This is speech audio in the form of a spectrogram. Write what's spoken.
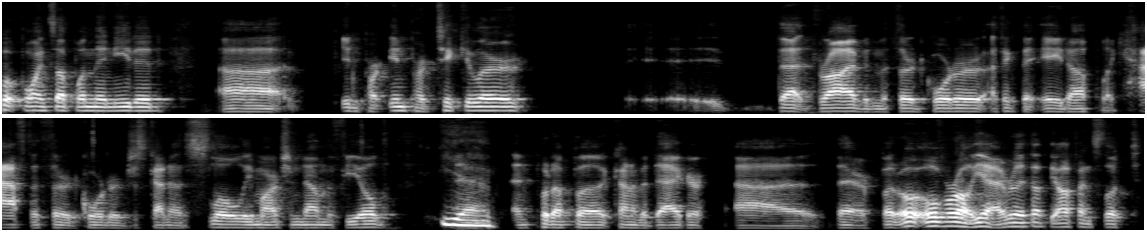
put points up when they needed. Uh, in part, in particular, eh, that drive in the third quarter, I think they ate up like half the third quarter, just kind of slowly marching down the field Yeah, and put up a kind of a dagger uh, there. But o- overall, yeah, I really thought the offense looked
